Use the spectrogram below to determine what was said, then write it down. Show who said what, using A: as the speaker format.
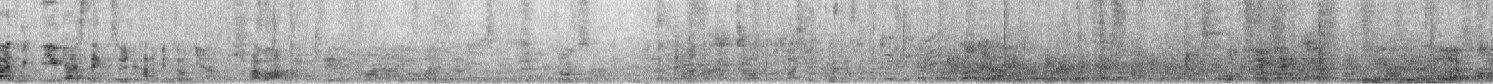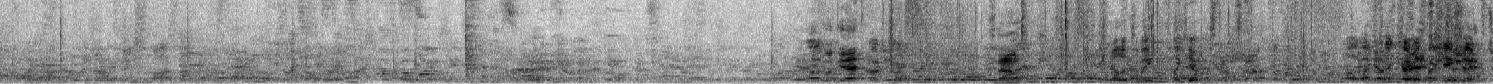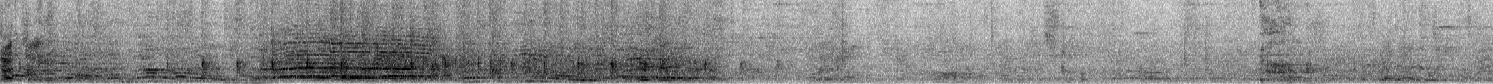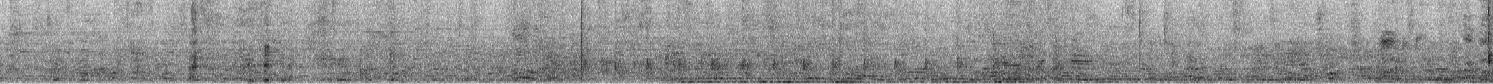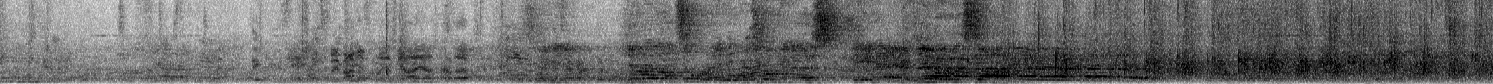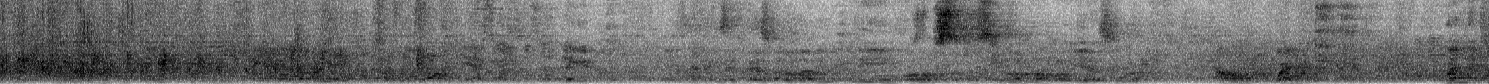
A: guys, we, do you guys think the surgery hadn't been done yet? Is that what happened? Didn't line up.
B: Good, Sound.
C: Yellow to me, thank you.
D: Thank you.
C: Traffic.
A: Blue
